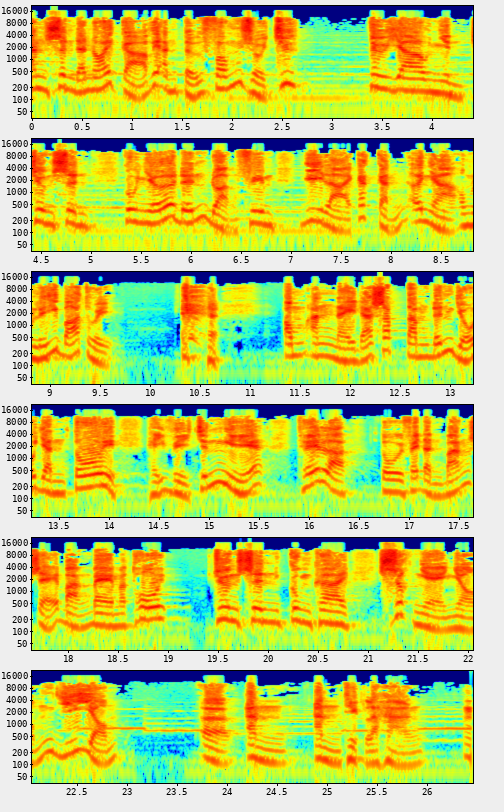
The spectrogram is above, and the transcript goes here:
Anh sinh đã nói cả với anh Tử Phóng rồi chứ. Tư Giao nhìn Trương Sinh Cô nhớ đến đoạn phim ghi lại các cảnh ở nhà ông Lý Bá Thụy. Ông anh này đã sắp tâm đến dỗ dành tôi Hãy vì chính nghĩa Thế là tôi phải đành bán rẻ bạn bè mà thôi. Trương Sinh cung khai Rất nhẹ nhõm dí dỏm. Ờ anh Anh thiệt là hạng. Ừ,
